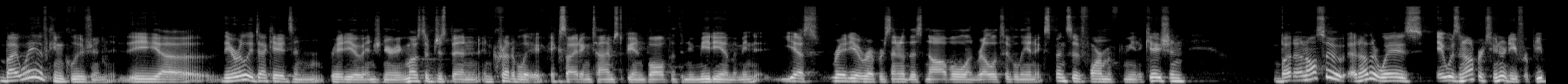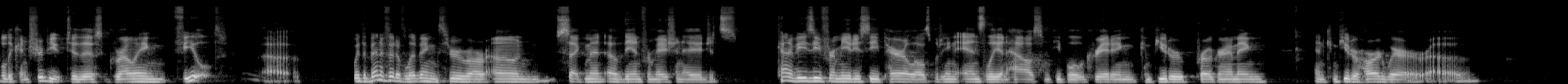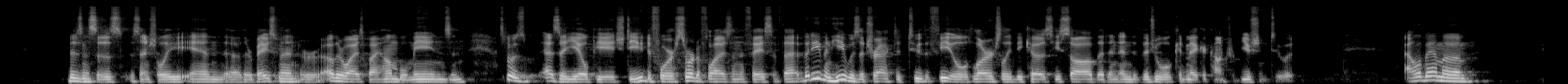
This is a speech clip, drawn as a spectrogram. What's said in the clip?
By way of conclusion, the uh, the early decades in radio engineering must have just been incredibly exciting times to be involved with the new medium. I mean, yes, radio represented this novel and relatively inexpensive form of communication, but and also in other ways, it was an opportunity for people to contribute to this growing field. Uh, with the benefit of living through our own segment of the information age, it's kind of easy for me to see parallels between Ansley and House and people creating computer programming and computer hardware uh, businesses essentially in uh, their basement or otherwise by humble means. And I suppose as a Yale PhD, DeFore sort of flies in the face of that. But even he was attracted to the field largely because he saw that an individual could make a contribution to it. Alabama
